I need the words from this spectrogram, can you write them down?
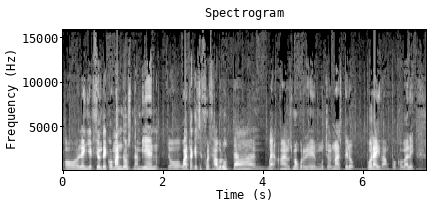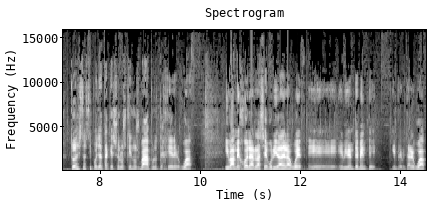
o la inyección de comandos también, o, ataques de fuerza bruta, bueno, ahora no se me ocurren muchos más, pero por ahí va un poco, ¿vale? Todos estos tipos de ataques son los que nos va a proteger el WAF y va a mejorar la seguridad de la web. Eh, evidentemente, implementar el WAF,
